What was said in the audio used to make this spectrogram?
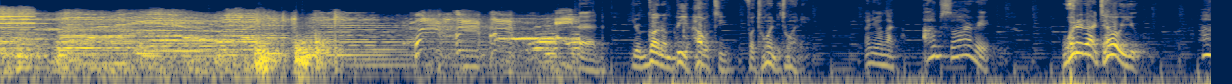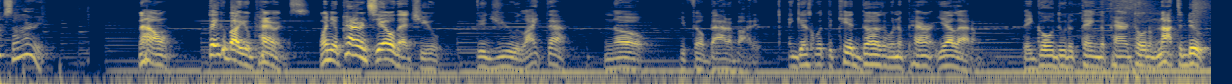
gonna be healthy for 2020. And you're like, I'm sorry. What did I tell you? I'm sorry. Now, think about your parents. When your parents yelled at you, did you like that? No, you felt bad about it. And guess what the kid does when the parent yell at him? They go do the thing the parent told them not to do.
